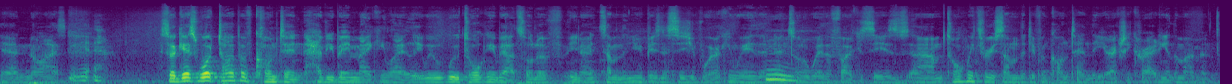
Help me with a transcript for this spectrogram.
Yeah, nice. Yeah. So I guess what type of content have you been making lately? We, we were talking about sort of you know some of the new businesses you're working with and, and sort of where the focus is. Um, talk me through some of the different content that you're actually creating at the moment.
